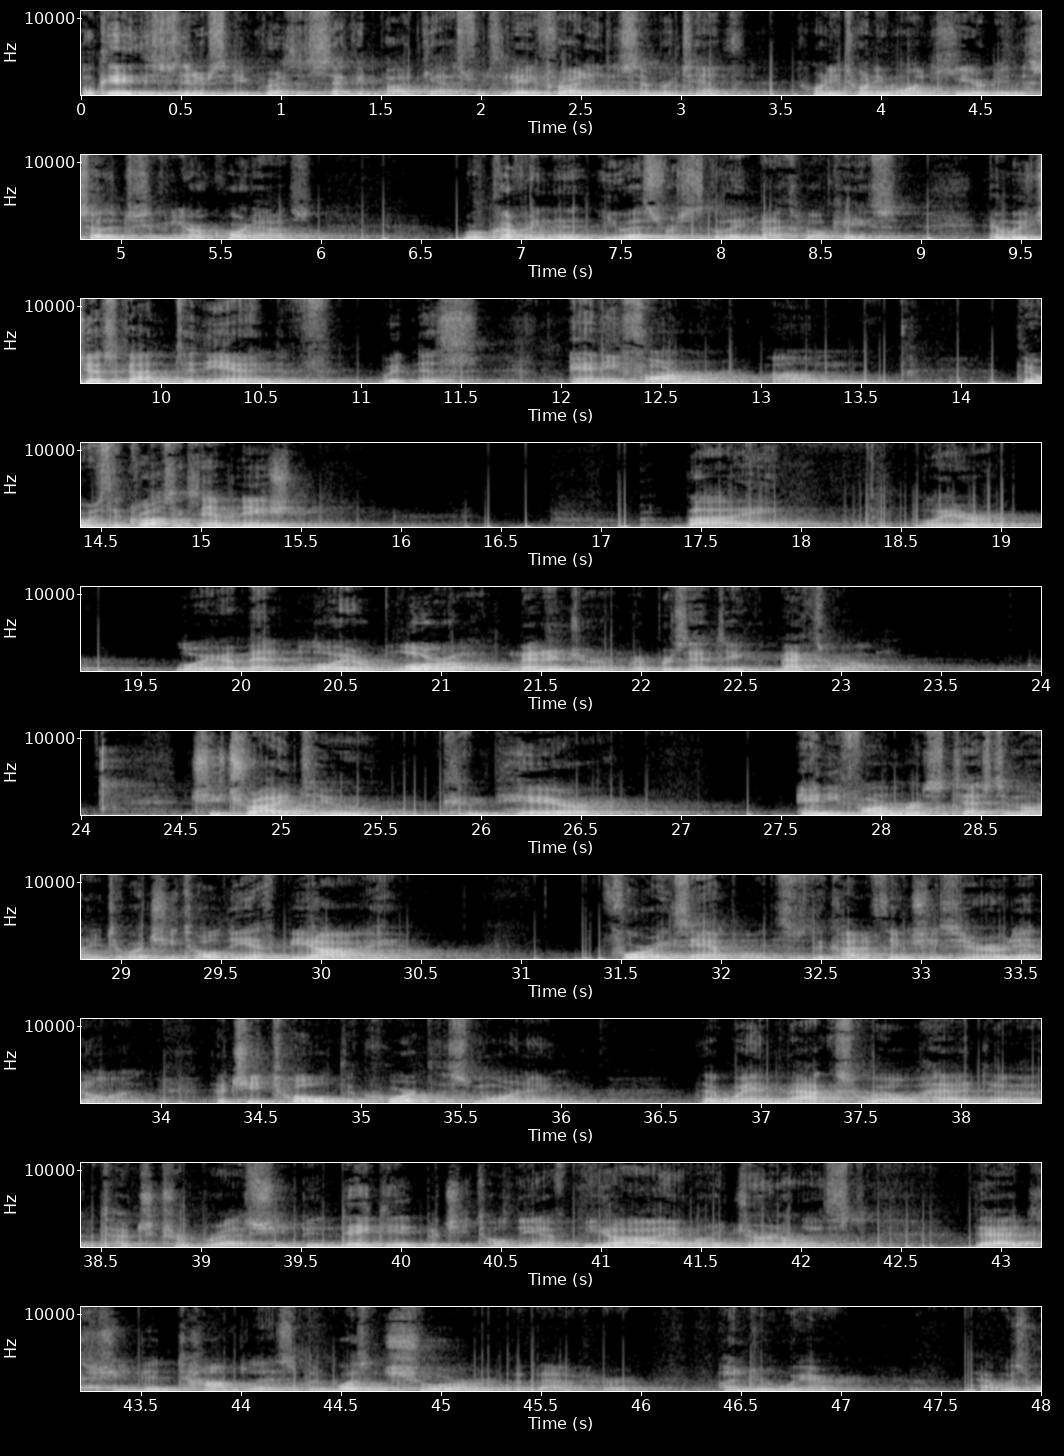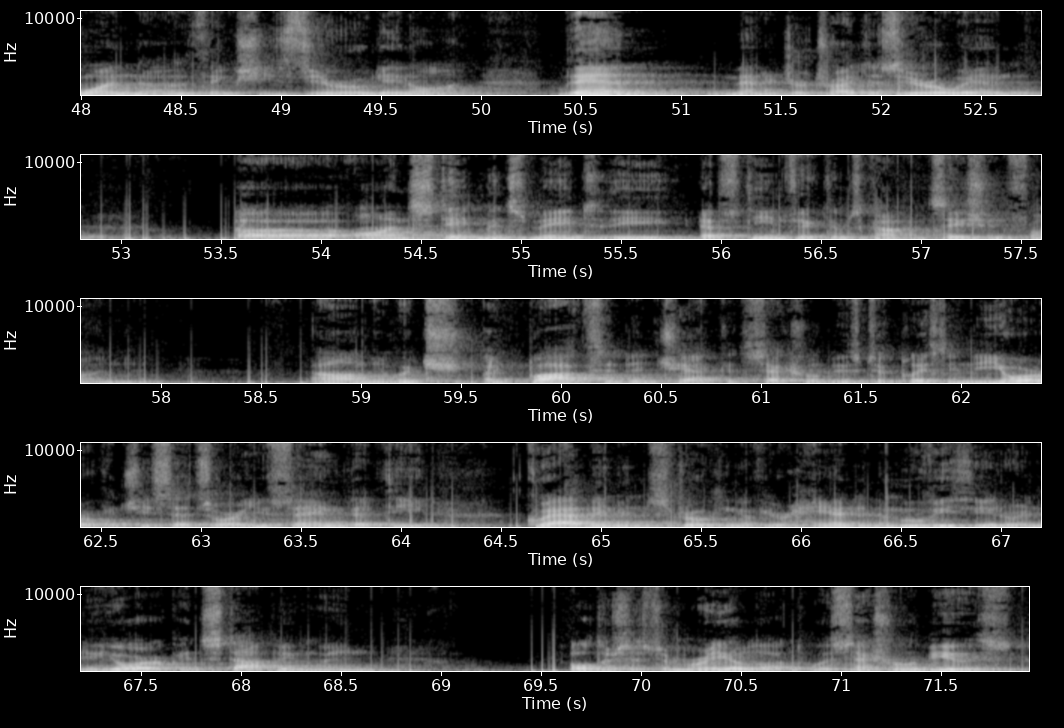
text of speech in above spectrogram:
Okay, this is Inner City Press's second podcast for today, Friday, December 10th, 2021, here in the Southern District of New York Courthouse. We're covering the U.S. versus Ghislaine Maxwell case. And we've just gotten to the end of witness Annie Farmer. Um, there was the cross examination by lawyer, lawyer, lawyer Laura Menninger, representing Maxwell. She tried to compare Annie Farmer's testimony to what she told the FBI. For example, this is the kind of thing she zeroed in on that she told the court this morning that when Maxwell had uh, touched her breast, she'd been naked, but she told the FBI or a journalist that she'd been topless but wasn't sure about her underwear. That was one uh, thing she zeroed in on. Then, Menninger tried to zero in uh, on statements made to the Epstein Victims Compensation Fund, um, in which a box had been checked that sexual abuse took place in New York. And she said, So are you saying that the grabbing and stroking of your hand in the movie theater in New York and stopping when older sister Maria looked was sexual abuse?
